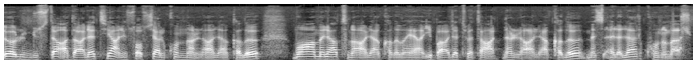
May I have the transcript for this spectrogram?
dördüncüsü de adalet yani sosyal konularla alakalı, muamelatla alakalı veya ibadet ve taatlerle alakalı meseleler, konular.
